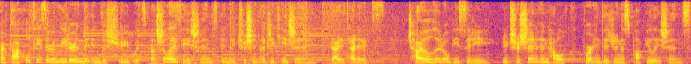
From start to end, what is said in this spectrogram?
Our faculties are a leader in the industry with specializations in nutrition education, dietetics, childhood obesity, nutrition and health for indigenous populations,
